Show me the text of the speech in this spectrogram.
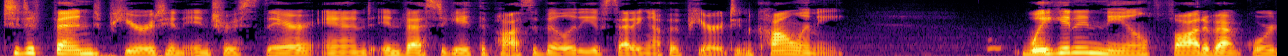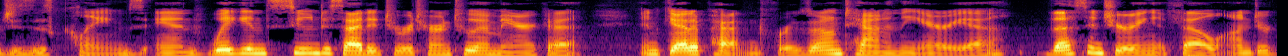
to defend Puritan interests there and investigate the possibility of setting up a Puritan colony. Wigan and Neal fought about Gorges's claims, and Wigan soon decided to return to America and get a patent for his own town in the area, thus ensuring it fell under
